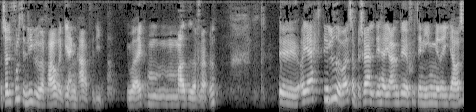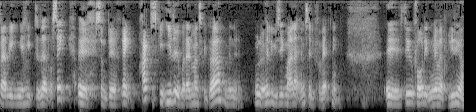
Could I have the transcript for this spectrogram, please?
Og så er det fuldstændig ligegyldigt, hvad farve regeringen har, fordi det var ikke meget bedre før, vel? Øh, og ja, det lyder voldsomt besværligt det her, Jacob, det er jeg fuldstændig enig med dig i. Jeg har også været ved egentlig helt at se øh, som det rent praktiske i det, hvordan man skal gøre, men øh, nu er det jo heldigvis ikke mig, der er ansat i forvaltningen. Øh, Øh, det er jo fordelen med at være politiker.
